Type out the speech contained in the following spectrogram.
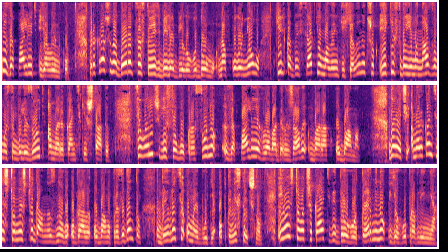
Вашингтоні запалюють ялинку. Прикрашене деревце стоїть біля Білого дому. Навколо нього кілька десятків маленьких ялиночок, які своїми назвами символізують американські штати. Цьогоріч лісову красуню запалює глава держави Барак Обама. До речі, американці, що нещодавно знову обрали Обаму президентом, дивляться у майбутнє оптимістично. І ось чого чекають від другого терміну його правління.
